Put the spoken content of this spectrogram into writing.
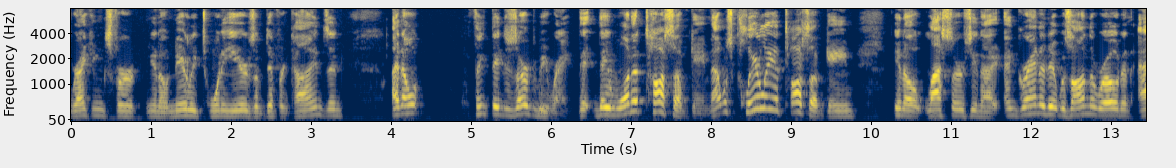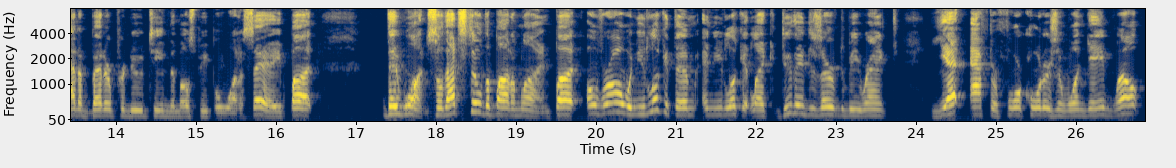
rankings for you know nearly 20 years of different kinds and i don't think they deserve to be ranked. They, they won a toss-up game. That was clearly a toss-up game you know last thursday night. And granted it was on the road and at a better purdue team than most people want to say but they won. So that's still the bottom line. But overall when you look at them and you look at like do they deserve to be ranked yet after four quarters in one game? Well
